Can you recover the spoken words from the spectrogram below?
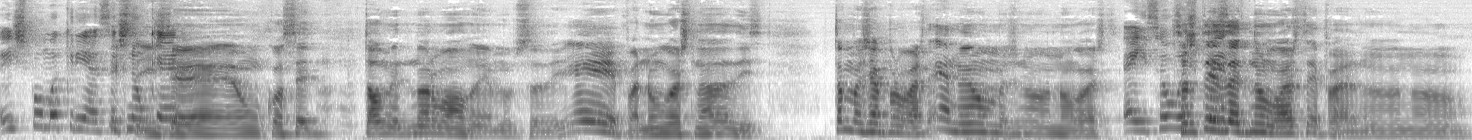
isto para uma criança que isto não isto quer. é um conceito totalmente normal, não é? Uma pessoa diz: É pá, não gosto nada disso. Então, mas já provaste? É, não, mas não, não gosto. É isso, é Certeza aspecto. que não gosto, é pá, não. não...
